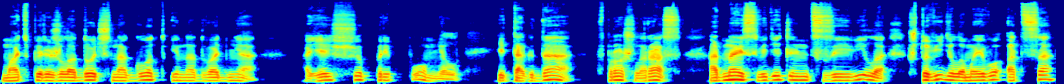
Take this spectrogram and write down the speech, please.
Мать пережила дочь на год и на два дня. А я еще припомнил. И тогда, прошлый раз, Одна из свидетельниц заявила, что видела моего отца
